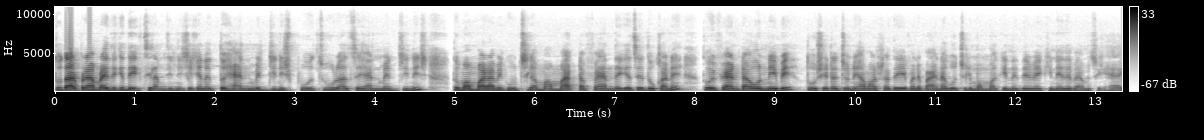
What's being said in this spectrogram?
তো তারপরে আমরা এদিকে দেখছিলাম জিনিস, এখানে তো হ্যান্ডমেড জিনিস প্রচুর আছে হ্যান্ডমেড জিনিস। তো মাম্মার আমি ঘুরছিলাম, মাম্মা একটা ফ্যান দেখেছে দোকানে, তো ওই ফ্যানটা ও নেবে। তো সেটার জন্য আমার সাথে মানে বায়না করছিল, মাম্মা কিনে দেবে কিনে দেবে। আমি হ্যাঁ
